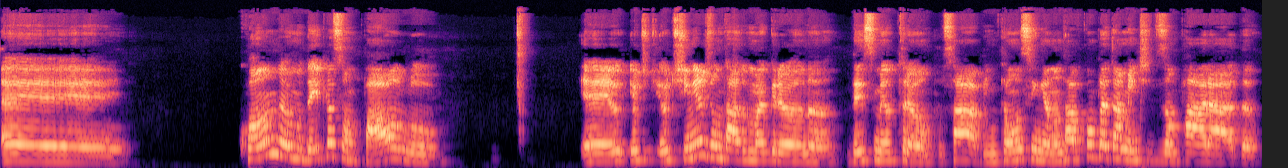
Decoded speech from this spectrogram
É, quando eu mudei para São Paulo, é, eu, eu, eu, tinha juntado uma grana desse meu trampo, sabe? Então, assim, eu não estava completamente desamparada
